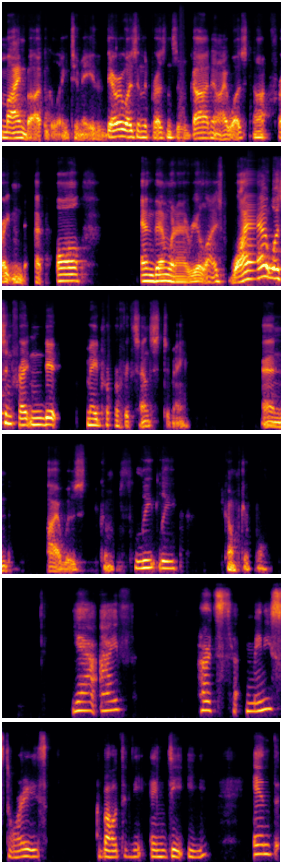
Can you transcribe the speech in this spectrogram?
mind-boggling to me. There I was in the presence of God, and I was not frightened at all. And then when I realized why I wasn't frightened, it made perfect sense to me. And I was completely comfortable. Yeah, I've heard many stories about the NDE, and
